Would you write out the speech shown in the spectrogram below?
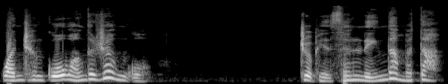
完成国王的任务。这片森林那么大，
